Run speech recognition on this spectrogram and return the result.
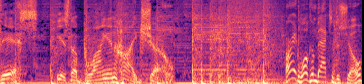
This is The Bryan Hyde Show. All right, welcome back to the show.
